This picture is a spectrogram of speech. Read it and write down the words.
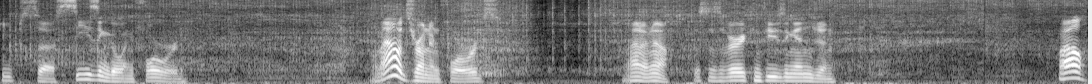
Keeps uh, seizing going forward. Well, now it's running forwards. I don't know. This is a very confusing engine. Well,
